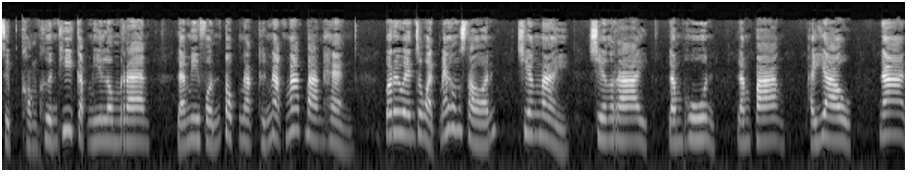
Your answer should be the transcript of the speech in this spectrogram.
80 ของพื้นที่กับมีลมแรง และมีฝนตกหนักถึงหนักมากบางแห่ง บริเวณจังหวัดแม่ฮ่องสอน เชียงใหม่ เชียงรายลำพูนลำปางพะเยา น่าน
